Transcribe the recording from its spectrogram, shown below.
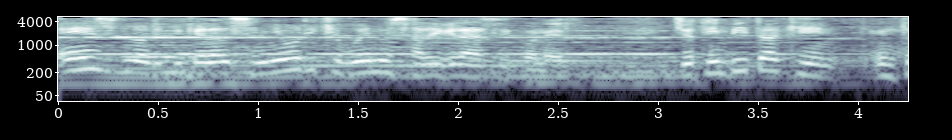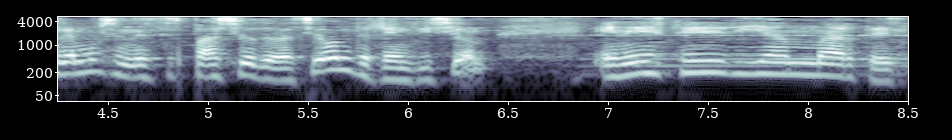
es glorificar al Señor y qué bueno es alegrarse con Él. Yo te invito a que entremos en este espacio de oración, de bendición, en este día martes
